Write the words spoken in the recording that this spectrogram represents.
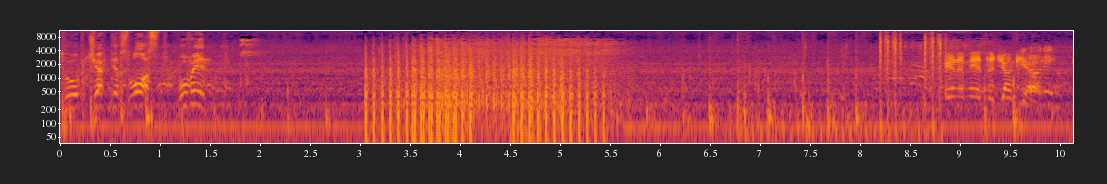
Two objectives lost. Move in. Enemy at the junkyard. Enemy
